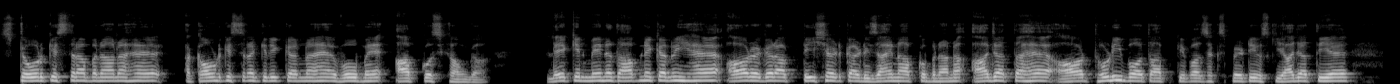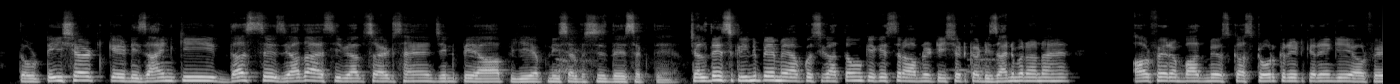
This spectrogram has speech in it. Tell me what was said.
سٹور کس طرح بنانا ہے اکاؤنٹ کس طرح کریٹ کرنا ہے وہ میں آپ کو سکھاؤں گا۔ لیکن محنت آپ نے کرنی ہے اور اگر آپ ٹی شرٹ کا ڈیزائن آپ کو بنانا آ جاتا ہے اور تھوڑی بہت آپ کے پاس ایکسپرٹی اس کی آ جاتی ہے، تو ٹی شرٹ کے ڈیزائن کی دس سے زیادہ ایسی ویب سائٹس ہیں جن پہ آپ یہ اپنی سروسز دے سکتے ہیں۔ چلتے ہیں اسکرین پہ، میں آپ کو سکھاتا ہوں کہ کس طرح آپ نے ٹی شرٹ کا ڈیزائن بنانا ہے۔ اور پھر ہم بعد میں اس کا سٹور کریٹ کریں گے اور پھر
